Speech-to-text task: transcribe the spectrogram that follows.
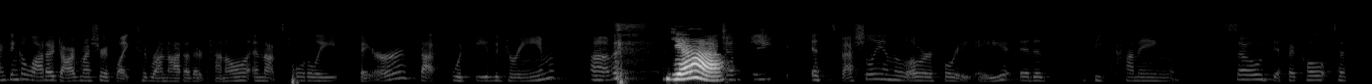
i think a lot of dog mushers like to run out of their kennel and that's totally fair. That would be the dream. Um yeah. I just think especially in the lower 48 it is becoming so difficult to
